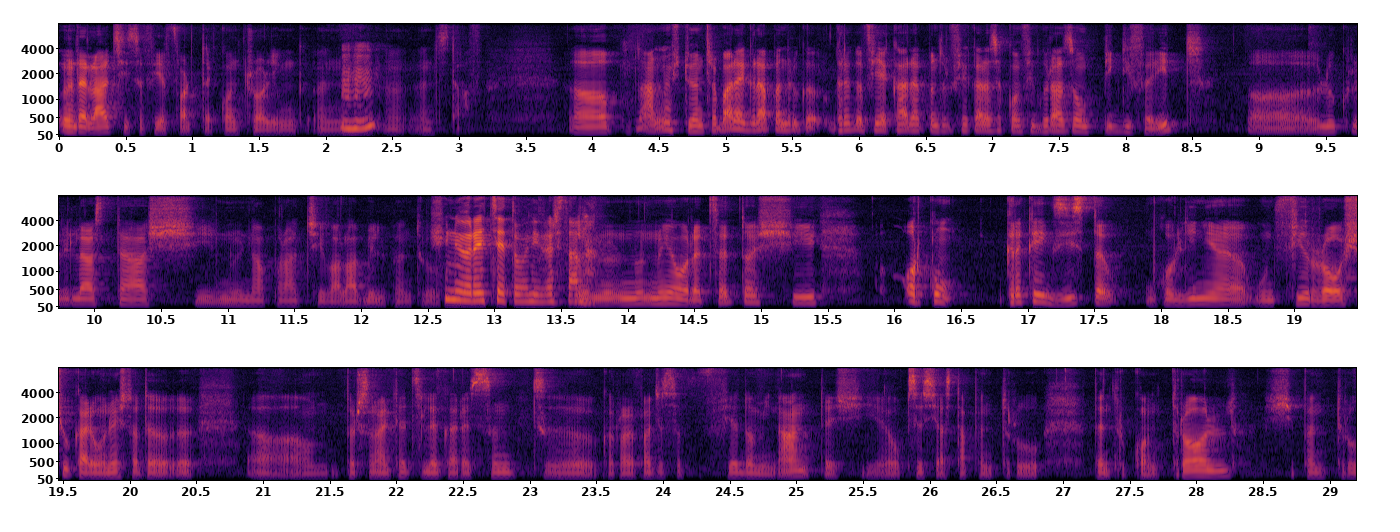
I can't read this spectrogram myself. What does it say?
în relații să fie foarte controlling în, uh-huh. în, în stuff. Uh, da, nu știu, e o întrebare grea pentru că cred că fiecare, pentru fiecare se configurează un pic diferit uh, lucrurile astea și nu e neapărat ce valabil pentru... Și nu e o rețetă universală. Nu, nu, nu e o rețetă și oricum, cred că există o linie, un fir roșu care unește toate uh, personalitățile care sunt, uh, care le place să fie dominante și e obsesia asta pentru, pentru control și pentru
